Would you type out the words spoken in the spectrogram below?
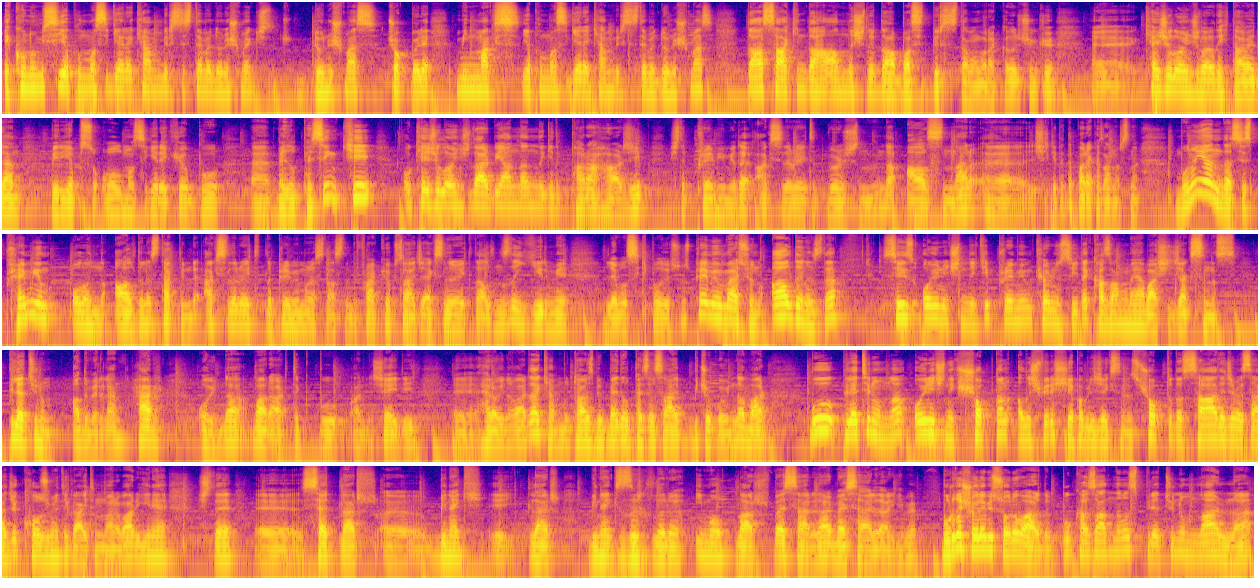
ekonomisi yapılması gereken bir sisteme dönüşmek dönüşmez. Çok böyle min max yapılması gereken bir sisteme dönüşmez. Daha sakin, daha anlaşılır, daha basit bir sistem olarak kalır. Çünkü e, casual oyunculara da hitap eden bir yapısı olması gerekiyor bu e, Battle Pass'in ki o casual oyuncular bir yandan da gidip para harcayıp işte premium ya da accelerated version'ını da alsınlar. E, şirkete de para kazandırsınlar. Bunun yanında siz premium olanını aldığınız takdirde accelerated ile premium arasında aslında bir fark yok. Sadece accelerated aldığınızda 20 level skip alıyorsunuz. Premium versiyonu aldığınızda siz oyun içindeki premium currency'yi de kazanmaya başlayacaksınız. Platinum adı verilen her oyunda var artık bu hani şey değil. E, her oyunda var derken bu tarz bir Battle Pass'e sahip birçok oyunda var. Bu Platinum'la oyun içindeki shop'tan alışveriş yapabileceksiniz. Shop'ta da sadece ve sadece kozmetik itemlar var. Yine işte e, setler, e, binekler, binek zırhları, emotlar vesaireler vesaireler gibi. Burada şöyle bir soru vardı. Bu kazandığımız Platinum'larla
